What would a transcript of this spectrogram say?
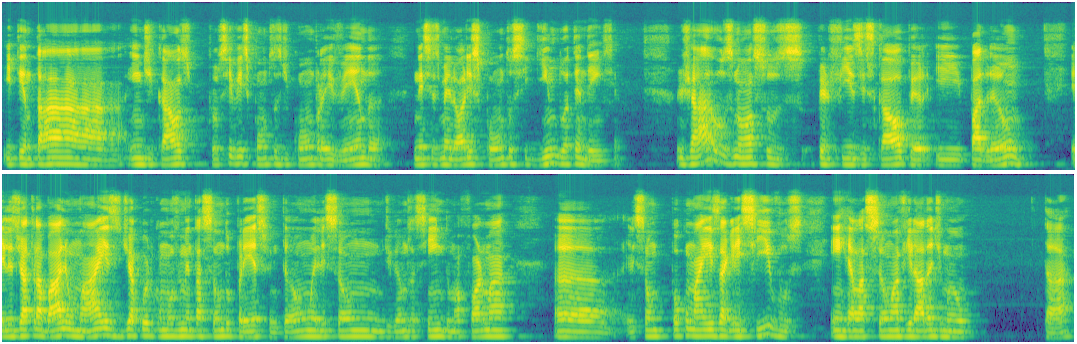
e tentar indicar os possíveis pontos de compra e venda nesses melhores pontos seguindo a tendência. Já os nossos perfis scalper e padrão, eles já trabalham mais de acordo com a movimentação do preço. Então, eles são, digamos assim, de uma forma, uh, eles são um pouco mais agressivos em relação à virada de mão, tá?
